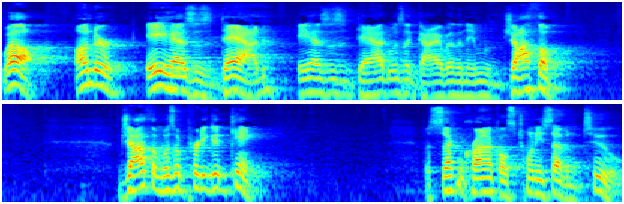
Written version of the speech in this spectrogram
Well, under Ahaz's dad, Ahaz's dad was a guy by the name of Jotham. Jotham was a pretty good king. But Second Chronicles 27 2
